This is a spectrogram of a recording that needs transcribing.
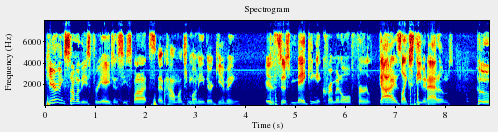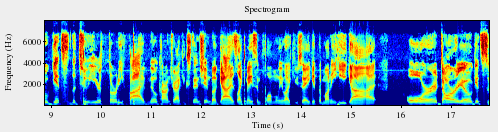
hearing some of these free agency spots and how much money they're giving is just making it criminal for guys like Steven Adams who gets the two year 35 mil contract extension but guys like Mason Plumlee like you say get the money he got or Dario gets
